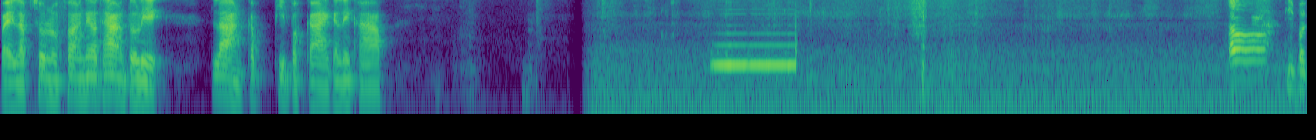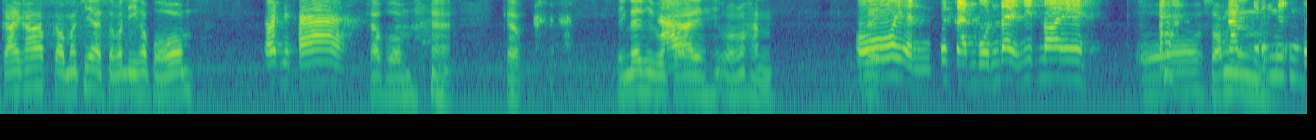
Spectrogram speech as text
ไปรับชมรับฟังแนวทางตัวเลขล่างกับพี่ประกายกันเลยครับ โอ้พี่ประกายครับเก่ามาเชียร์สวัสดีครับผม สวัสดีค่ะครับผม ครับยังได้พี่ประกายที่บอกว่าหัน โอ้ยอันประกันบนได้นิดหน่อยโอ้สองกัหนึ่งสองหนึ่งบ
